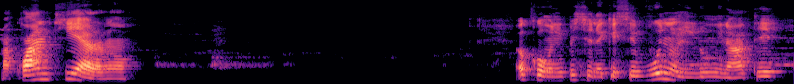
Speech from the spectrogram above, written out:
Ma quanti erano? Ho come l'impressione che se voi non li illuminate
